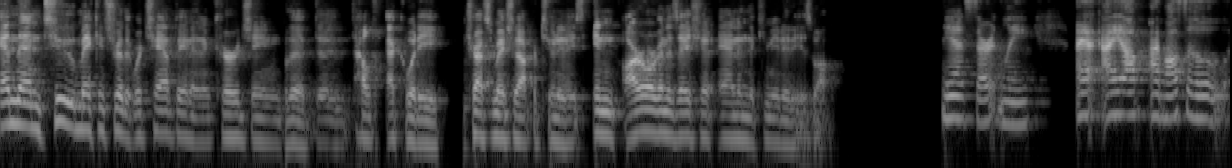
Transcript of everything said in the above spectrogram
And then two, making sure that we're championing and encouraging the, the health equity transformation opportunities in our organization and in the community as well. Yeah, certainly. I, I I've also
